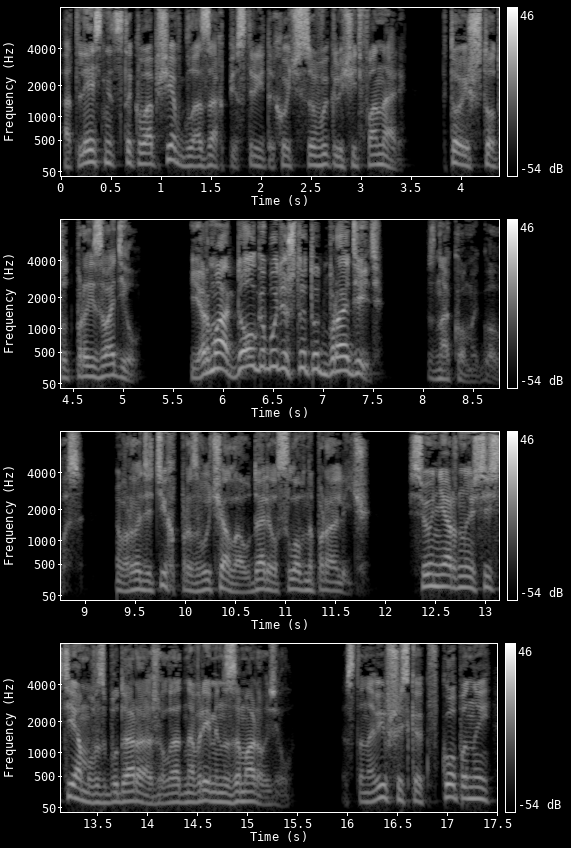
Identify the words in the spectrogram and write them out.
От лестниц так вообще в глазах пестрит, и хочется выключить фонарь. Кто и что тут производил? «Ермак, долго будешь ты тут бродить?» Знакомый голос. Вроде тихо прозвучало, а ударил словно паралич. Всю нервную систему взбудоражил и одновременно заморозил. Остановившись как вкопанный,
